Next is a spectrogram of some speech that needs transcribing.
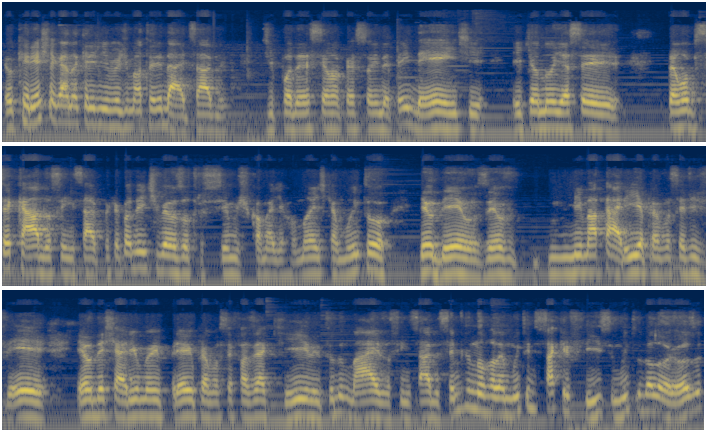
eu queria chegar naquele nível de maturidade, sabe? De poder ser uma pessoa independente e que eu não ia ser tão obcecado assim, sabe? Porque quando a gente vê os outros filmes de comédia romântica, é muito, meu Deus, eu me mataria para você viver, eu deixaria o meu emprego para você fazer aquilo e tudo mais, assim, sabe? Sempre num rolê muito de sacrifício, muito doloroso,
